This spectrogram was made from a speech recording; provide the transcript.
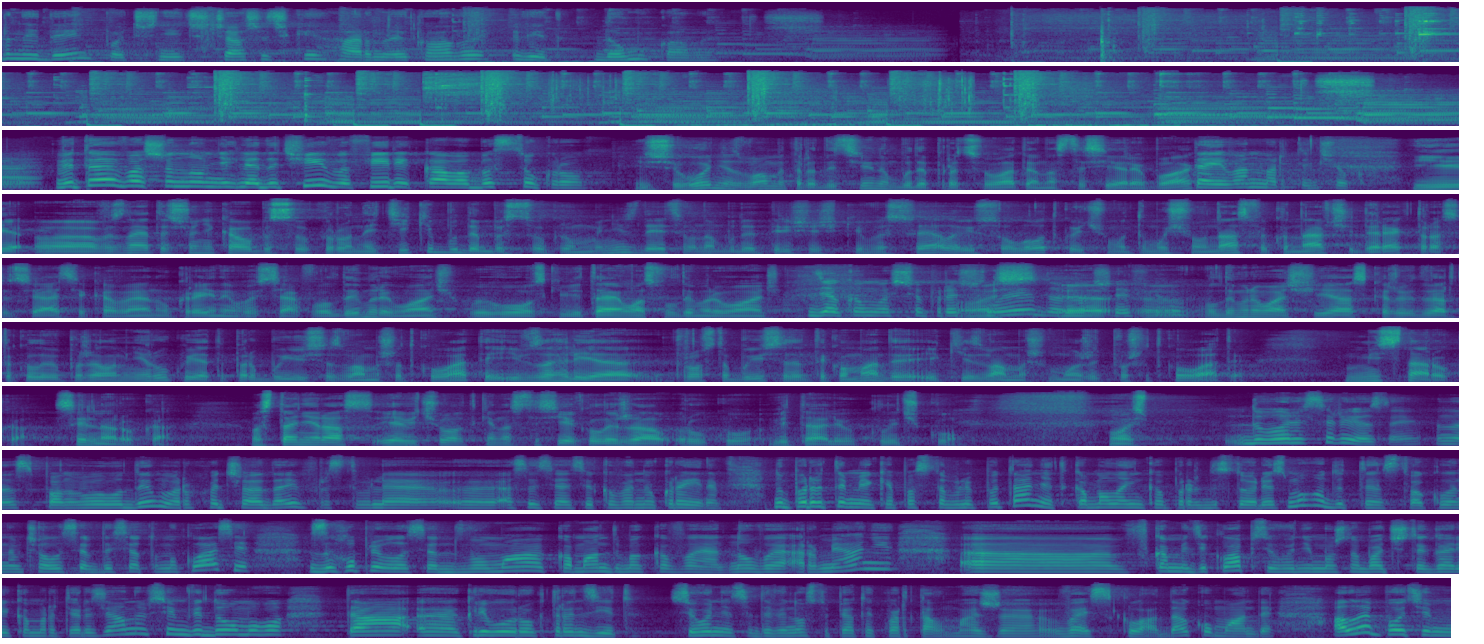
Гарний день почніть з чашечки гарної кави від дому кави. Вітаю вас, шановні глядачі. В ефірі Кава без цукру І сьогодні з вами традиційно буде працювати Анастасія Рибак. та Іван Мартинчук. І е, ви знаєте, сьогодні кава без цукру не тільки буде без цукру, мені здається, вона буде трішечки веселою і солодкою. Чому? Тому що у нас виконавчий директор Асоціації КВН України в гостях Володимир Іванович Виговський. Вітаємо вас, Володимир Іванович. Дякуємо, що прийшли Ось, до е, нашого е, ефіру. Володимир Іванович, я скажу відверто, коли ви пожали мені руку, я тепер боюся з вами шуткувати. І взагалі я просто боюся за ті команди, які з вами можуть пошуткувати. Міцна рука, сильна рука. Останній раз я відчував таке Анастасія, коли жав руку Віталію Кличку. Ось Доволі серйозний у нас пан Володимир, хоча да, і представляє е, Асоціацію КВН України. Ну перед тим як я поставлю питання, така маленька передісторія з мого дитинства, коли навчалася в 10 класі, захоплювалася двома командами КВН Нові армяні. Е, в Comedy Club сьогодні можна бачити Гаріка Мартірзяна, всім відомого, та е, Кривий Рок Транзит. Сьогодні це 95-й квартал, майже весь склад да, команди. Але потім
